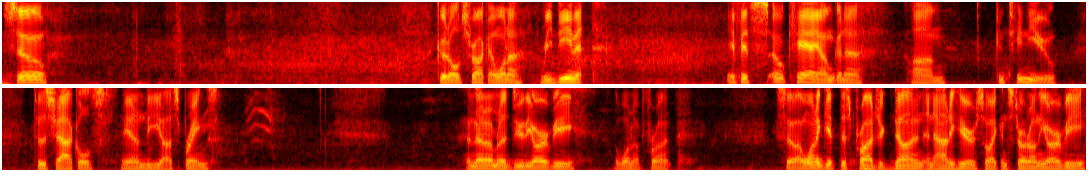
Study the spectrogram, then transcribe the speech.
So, good old truck, I want to redeem it. If it's okay, I'm gonna um, continue to the shackles and the uh, springs. And then I'm going to do the RV, the one up front. So I want to get this project done and out of here so I can start on the RV.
